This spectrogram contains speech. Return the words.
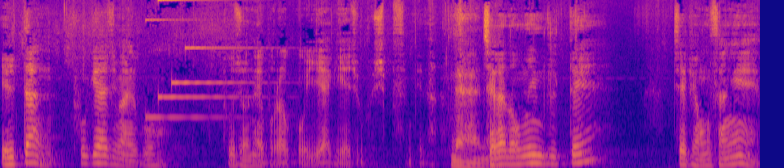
일단 포기하지 말고 도전해보라고 이야기해주고 싶습니다. 네 네. 제가 너무 힘들 때 제 병상에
